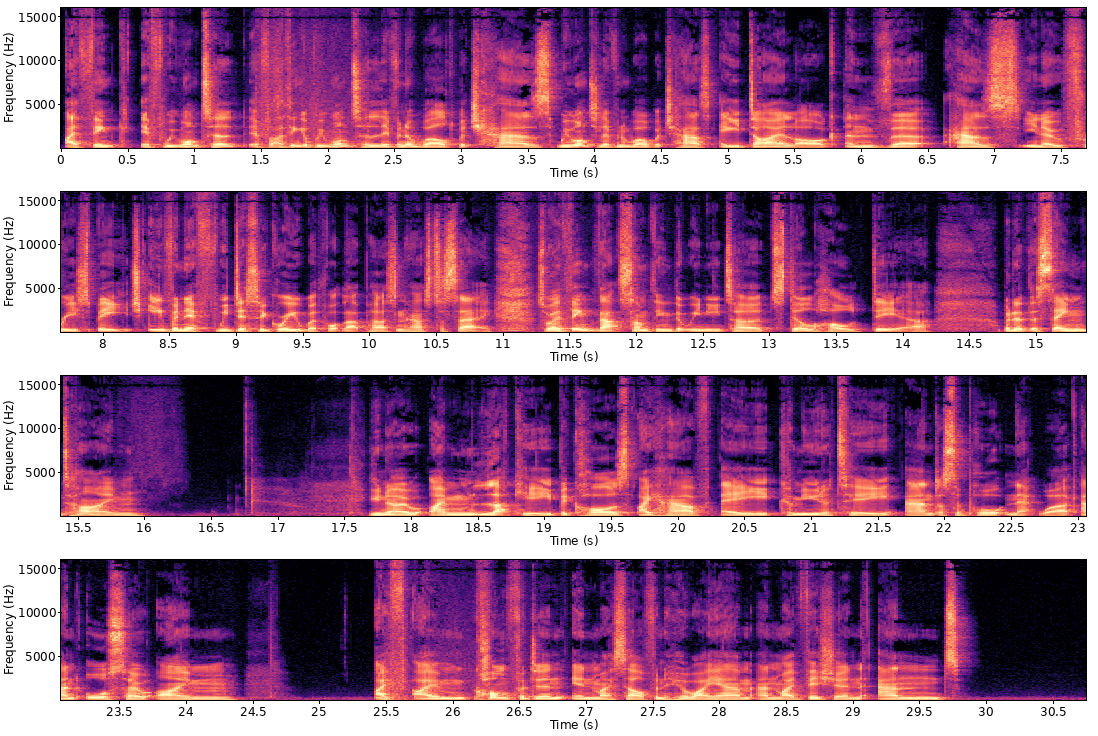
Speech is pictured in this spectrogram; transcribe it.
I think if we want to if I think if we want to live in a world which has we want to live in a world which has a dialogue and that has, you know, free speech, even if we disagree with what that person has to say. So I think that's something that we need to still hold dear. But at the same time, you know, I'm lucky because I have a community and a support network, and also I'm. I, I'm confident in myself and who I am and my vision, and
